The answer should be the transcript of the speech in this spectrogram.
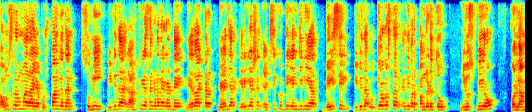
കൗൺസിലർമാരായ പുഷ്പാങ്കദൻ സുമി വിവിധ രാഷ്ട്രീയ സംഘടനകളുടെ നേതാക്കൾ major irrigation executive engineer Basil വിവിധ ഉദ്യോഗസ്ഥർ എന്നിവർ പങ്കെടുത്തു. News bureau Kollam.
